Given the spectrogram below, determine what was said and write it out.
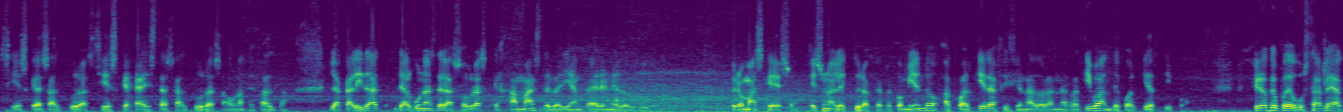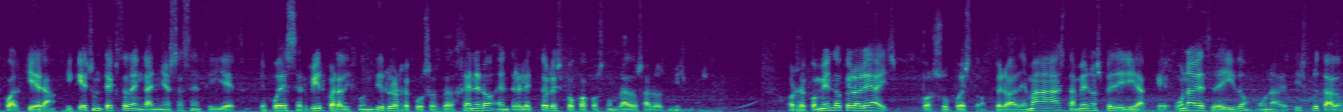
si es que a alturas, si es que a estas alturas aún hace falta, la calidad de algunas de las obras que jamás deberían caer en el olvido. Pero más que eso, es una lectura que recomiendo a cualquier aficionado a la narrativa de cualquier tipo. Creo que puede gustarle a cualquiera y que es un texto de engañosa sencillez, que puede servir para difundir los recursos del género entre lectores poco acostumbrados a los mismos. ¿Os recomiendo que lo leáis? Por supuesto, pero además también os pediría que una vez leído, una vez disfrutado,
